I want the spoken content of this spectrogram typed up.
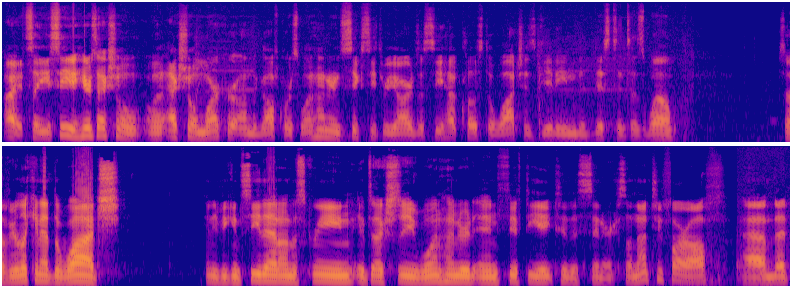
All right, so you see here's actual uh, actual marker on the golf course, 163 yards. Let's see how close the watch is getting the distance as well. So if you're looking at the watch, and if you can see that on the screen, it's actually 158 to the center. So not too far off. Um, that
